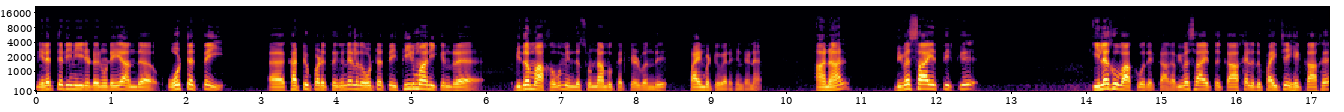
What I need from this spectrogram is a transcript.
நிலத்தடி நீருடனுடைய அந்த ஓட்டத்தை கட்டுப்படுத்துகின்ற அல்லது ஓட்டத்தை தீர்மானிக்கின்ற விதமாகவும் இந்த சுண்ணாம்பு கற்கள் வந்து பயன்பட்டு வருகின்றன. ஆனால் விவசாயத்திற்கு இலகுவாக்குவதற்காக விவசாயத்துக்காக அல்லது பயிற்சிகைக்காக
